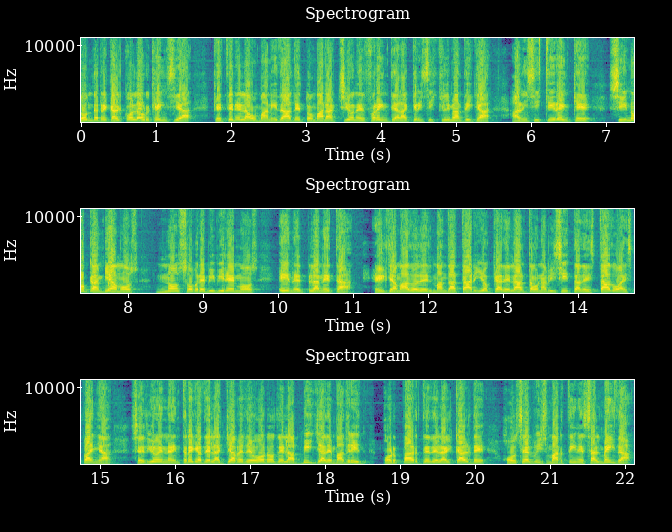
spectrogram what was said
donde recalcó la urgencia que tiene la humanidad de tomar acciones frente a la crisis climática, al insistir en que si no cambiamos, no sobreviviremos en el planeta. El llamado del mandatario que adelanta una visita de Estado a España se dio en la entrega de la llave de oro de la Villa de Madrid por parte del alcalde José Luis Martínez Almeida,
